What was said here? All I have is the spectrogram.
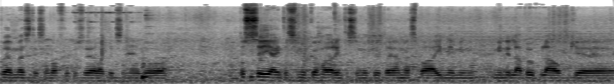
då är jag mest liksom bara fokuserad. Liksom, och då, då ser jag inte så mycket och hör inte så mycket utan jag är mest bara inne i min, min lilla bubbla och, eh,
